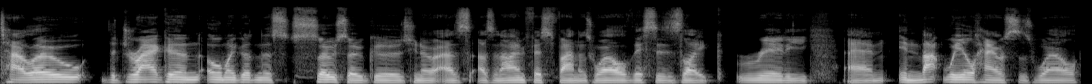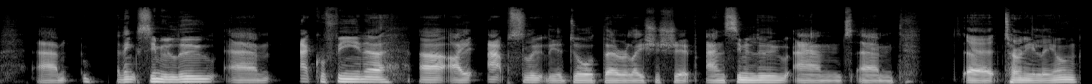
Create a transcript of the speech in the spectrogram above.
Ta Lo, the dragon. Oh my goodness, so so good. You know, as as an Iron Fist fan as well, this is like really um in that wheelhouse as well. Um, I think Simu Liu, um, Awkwafina, uh, I absolutely adored their relationship, and Simu Liu and um uh, Tony Leung,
